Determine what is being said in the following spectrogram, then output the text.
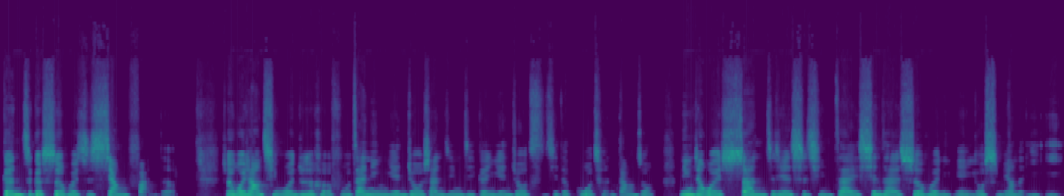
跟这个社会是相反的，所以我想请问，就是何父，在您研究善经济跟研究慈济的过程当中，您认为善这件事情在现在的社会里面有什么样的意义？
